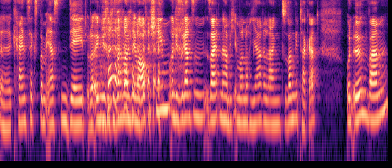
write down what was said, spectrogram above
äh, kein Sex beim ersten Date oder irgendwie solche Sachen habe ich mir immer aufgeschrieben. Und diese ganzen Seiten habe ich immer noch jahrelang zusammengetackert. Und irgendwann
